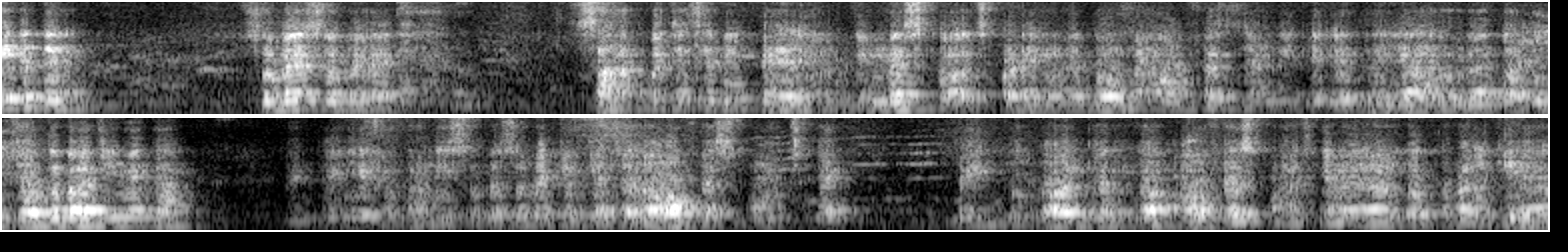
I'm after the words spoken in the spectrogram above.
एक दिन सुबह सुबह सात बजे से भी पहले उनकी मिस कॉल्स पड़े हुए दो मैं ऑफ़िस जाने के लिए तैयार हो रहा था तो जल्दबाजी में था। मैंने ये पता नहीं सुबह सुबह क्यों क्या चलो ऑफ़िस पहुँच गए? मैं इनको कॉल करूँगा ऑफ़िस पहुँच के मैंने उनको कॉल किया।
